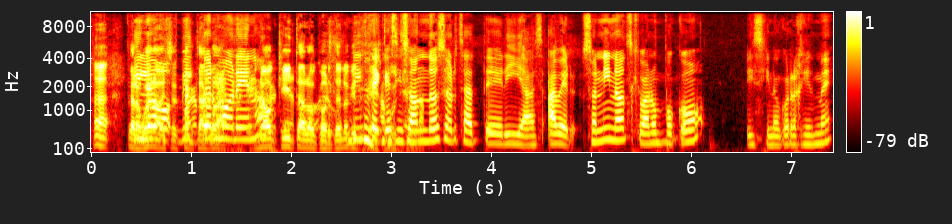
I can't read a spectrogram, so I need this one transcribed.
pero y bueno, luego es Víctor. Moreno No quita lo corteno que Dice tienes que si son dos horchaterías. A ver, son ninots que van un poco, y si no corregidme,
